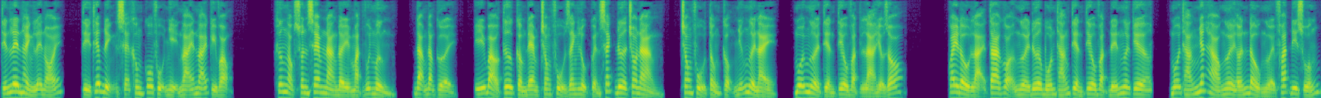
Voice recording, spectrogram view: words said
tiến lên hành lễ nói, thì thiếp định sẽ không cô phụ nhị mãi mãi kỳ vọng. Khương Ngọc Xuân xem nàng đầy mặt vui mừng, đạm đạm cười, ý bảo tư cầm đem trong phủ danh lục quyển sách đưa cho nàng, trong phủ tổng cộng những người này, mỗi người tiền tiêu vật là hiểu rõ. Quay đầu lại ta gọi người đưa 4 tháng tiền tiêu vật đến ngươi kia, mỗi tháng nhất hào ngươi ấn đầu người phát đi xuống.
